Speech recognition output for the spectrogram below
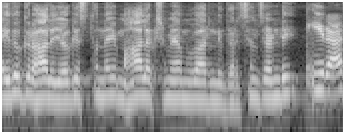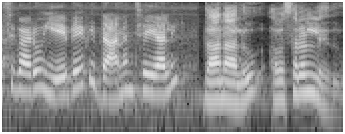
ఐదు గ్రహాలు యోగిస్తున్నాయి. మహాలక్ష్మి అమ్మవారిని దర్శించండి. ఈ రాశి వారు ఏవేవి దానం చేయాలి? దానాలు అవసరం లేదు.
